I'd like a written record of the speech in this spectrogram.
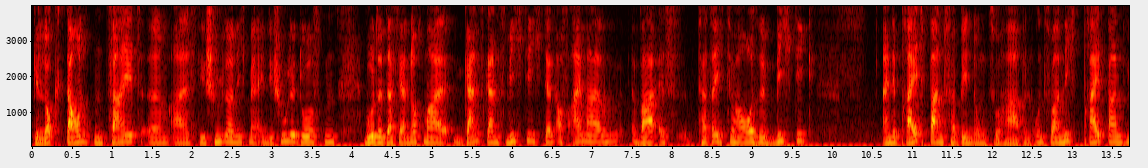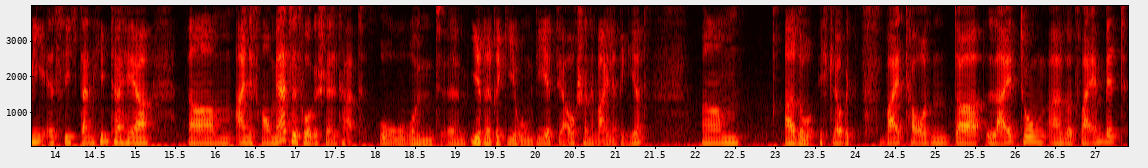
gelockdownten Zeit, ähm, als die Schüler nicht mehr in die Schule durften, wurde das ja nochmal ganz, ganz wichtig, denn auf einmal war es tatsächlich zu Hause wichtig, eine Breitbandverbindung zu haben. Und zwar nicht Breitband, wie es sich dann hinterher ähm, eine Frau Merkel vorgestellt hat und ähm, ihre Regierung, die jetzt ja auch schon eine Weile regiert ähm, also ich glaube 2000er Leitung, also 2 Mbit,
